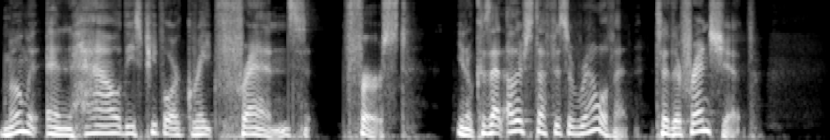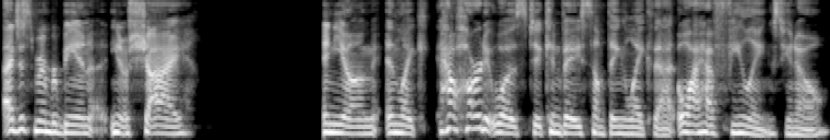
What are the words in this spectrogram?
moment and how these people are great friends first. You know, cuz that other stuff is irrelevant to their friendship. I just remember being, you know, shy and young and like how hard it was to convey something like that. Oh, I have feelings, you know.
